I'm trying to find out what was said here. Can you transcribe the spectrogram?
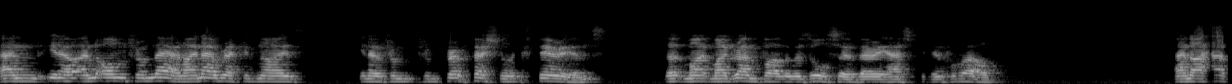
and, you know, and on from there. And I now recognize you know, from, from professional experience, that my, my grandfather was also very Aspie as well. And I have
